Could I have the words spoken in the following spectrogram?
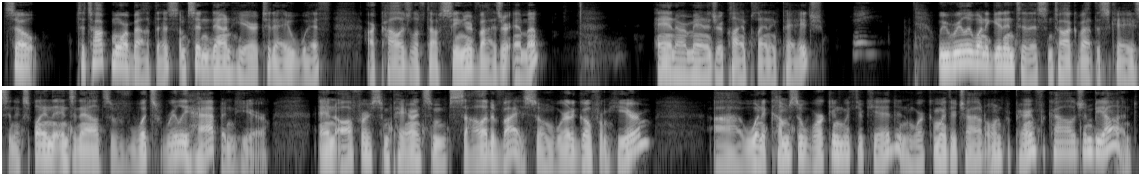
So to talk more about this, I'm sitting down here today with our college liftoff senior advisor, Emma, and our manager client planning Paige. Hey. We really want to get into this and talk about this case and explain the ins and outs of what's really happened here and offer some parents some solid advice on where to go from here uh, when it comes to working with your kid and working with your child on preparing for college and beyond.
